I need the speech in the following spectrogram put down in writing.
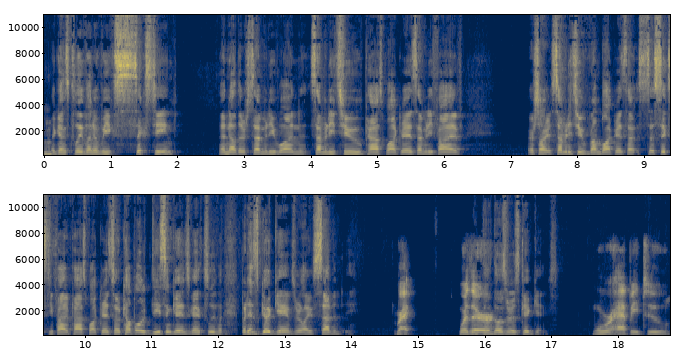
Against Cleveland in week 16, another 71, 72 pass block grade, 75, or sorry, 72 run block grade, 65 pass block grade. So a couple of decent games against Cleveland, but his good games are like 70. Right. where they're those are his good games. we're happy to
